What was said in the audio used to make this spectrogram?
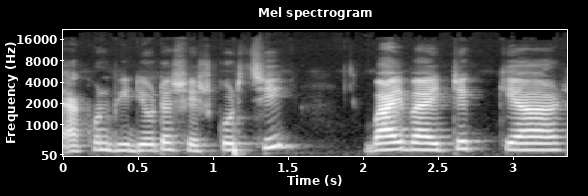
এখন ভিডিওটা শেষ করছি। Bye bye. Take care.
